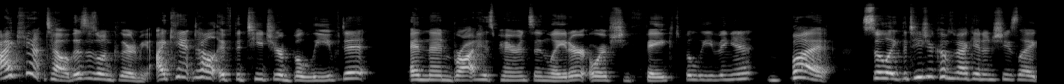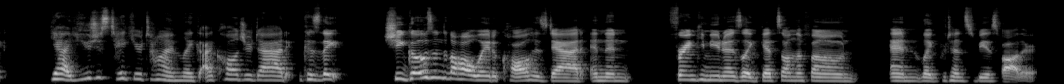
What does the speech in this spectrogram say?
I can't tell. This is unclear to me. I can't tell if the teacher believed it and then brought his parents in later or if she faked believing it. But so like the teacher comes back in and she's like, "Yeah, you just take your time. Like I called your dad cuz they she goes into the hallway to call his dad and then Frankie Muniz like gets on the phone and like pretends to be his father.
